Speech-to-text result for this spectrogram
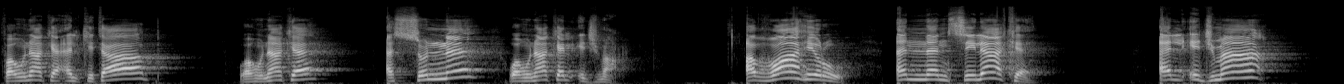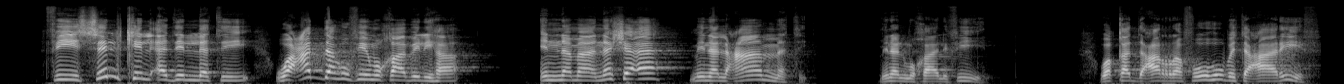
فهناك الكتاب وهناك السنة وهناك الإجماع. الظاهر أن انسلاك الإجماع في سلك الأدلة وعده في مقابلها إنما نشأ من العامة من المخالفين وقد عرفوه بتعاريف.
